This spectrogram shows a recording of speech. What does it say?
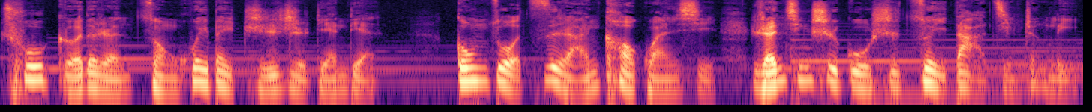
出格的人总会被指指点点。工作自然靠关系，人情世故是最大竞争力。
